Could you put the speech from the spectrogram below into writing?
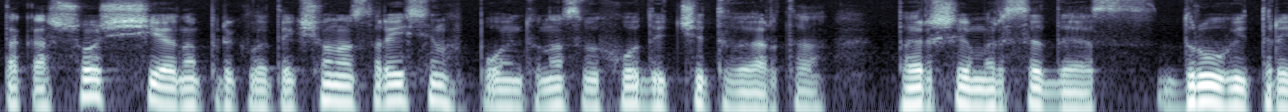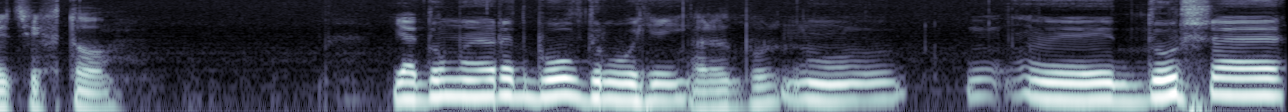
Так, а що ще, наприклад, якщо у нас Racing Point, у нас виходить четверта, перший Мерседес, другий, третій хто? Я думаю, Red Bull другий. Red Bull? Ну, е, Дуже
